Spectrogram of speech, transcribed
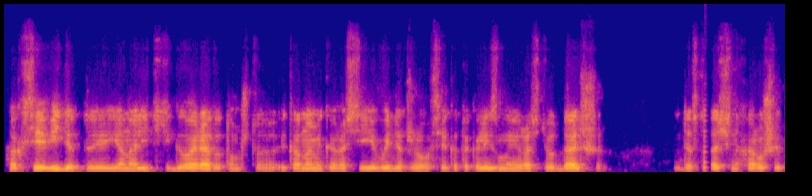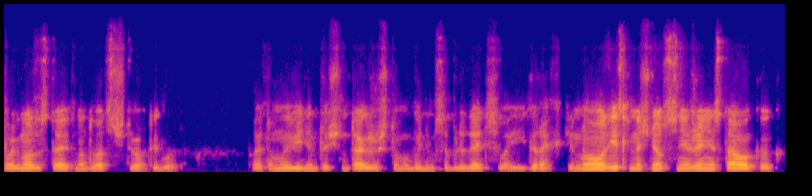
как все видят, и аналитики говорят о том, что экономика России выдержала все катаклизмы и растет дальше. Достаточно хорошие прогнозы ставят на 2024 год. Поэтому мы видим точно так же, что мы будем соблюдать свои графики. Но если начнется снижение ставок, как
